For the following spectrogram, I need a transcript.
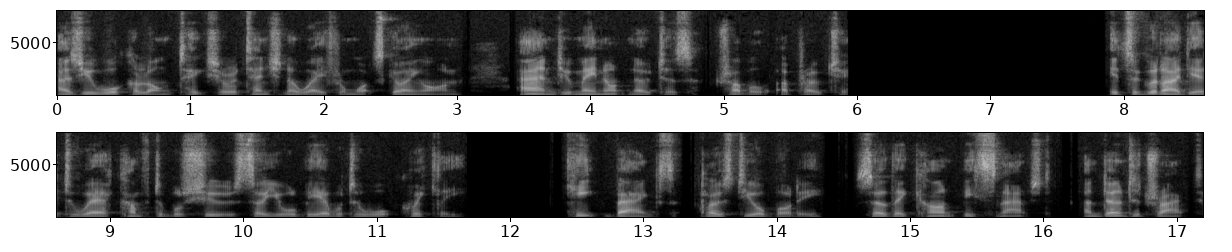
as you walk along takes your attention away from what's going on, and you may not notice trouble approaching. It's a good idea to wear comfortable shoes so you will be able to walk quickly. Keep bags close to your body so they can't be snatched and don't attract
